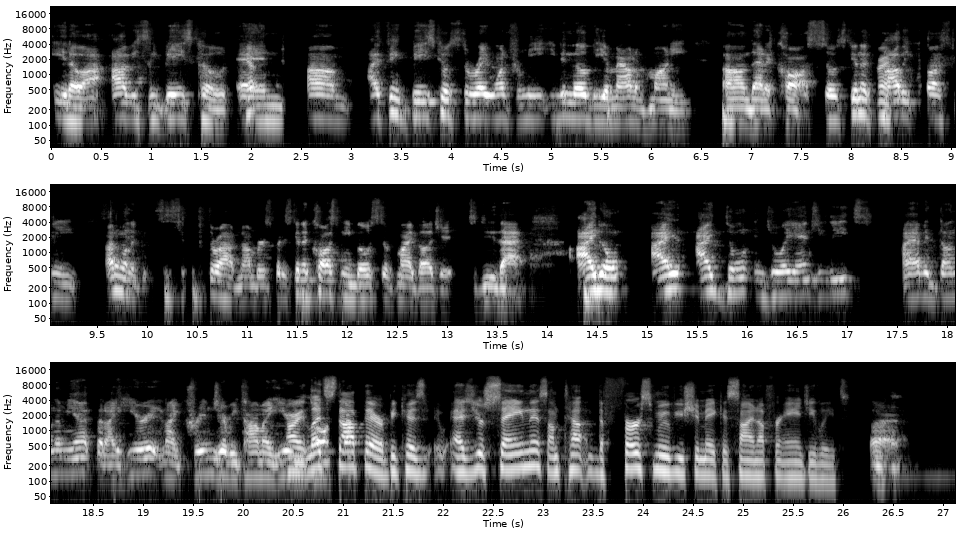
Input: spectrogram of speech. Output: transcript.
you know obviously base coat. Yep. and um, i think base coat's the right one for me even though the amount of money um, that it costs. So it's going to probably cost me i don't want to throw out numbers but it's going to cost me most of my budget to do that. I don't I I don't enjoy Angi leads. I haven't done them yet, but I hear it and I cringe every time I hear. All right, let's stop there because as you're saying this, I'm telling the first move you should make is sign up for Angi Leads. All right.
